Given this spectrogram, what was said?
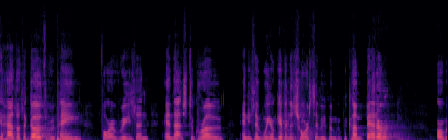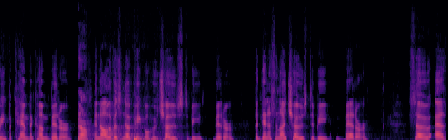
has us to go through pain for a reason, and that's to grow. And he said, we are given the choice that we be- become better or we can become bitter. Yeah. And all of us know people who chose to be bitter. But Dennis and I chose to be better. So as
